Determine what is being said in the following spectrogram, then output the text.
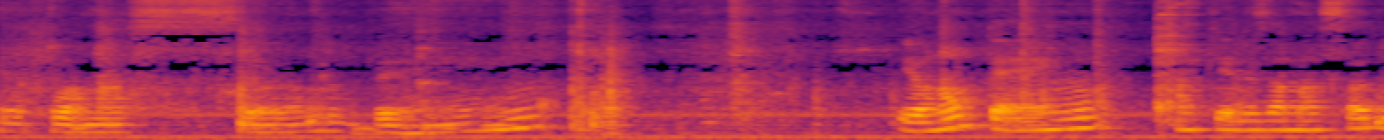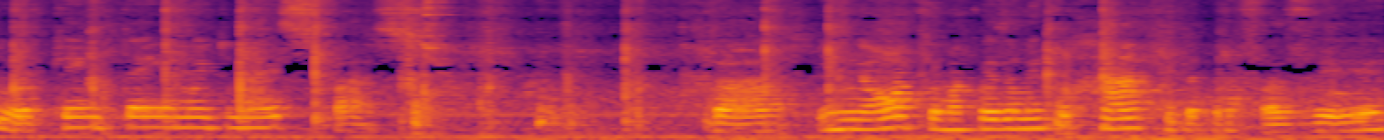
eu tô amassando bem. Eu não tenho aqueles amassadores. Quem tem é muito mais fácil. Tá? Nhoque é uma coisa muito rápida para fazer.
